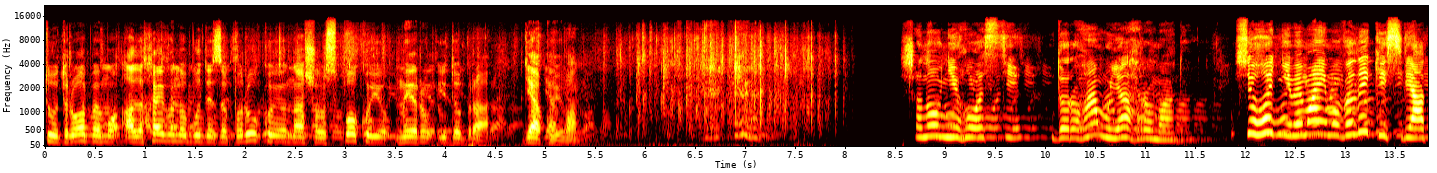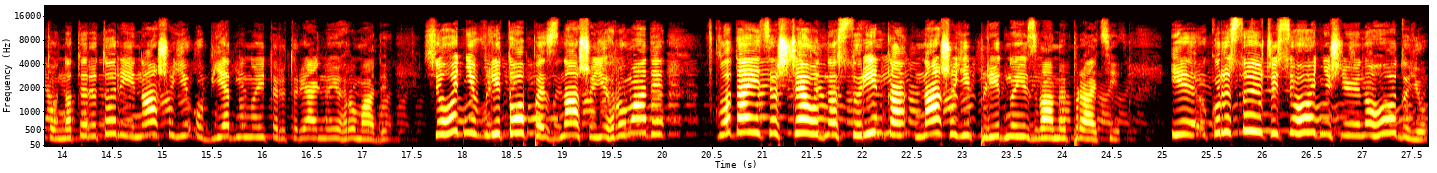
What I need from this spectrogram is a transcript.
тут робимо, але хай воно буде запорукою нашого спокою, миру і добра. Дякую вам. Шановні гості, дорога моя громада. Сьогодні ми маємо велике свято на території нашої об'єднаної територіальної громади. Сьогодні в літопис нашої громади вкладається ще одна сторінка нашої плідної з вами праці. І користуючись сьогоднішньою нагодою,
